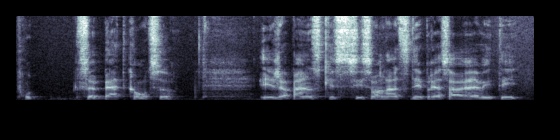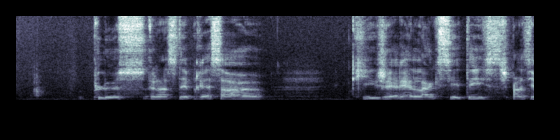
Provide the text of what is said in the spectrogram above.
pour se battre contre ça. Et je pense que si son antidépresseur avait été plus un antidépresseur qui gérait l'anxiété, je pense que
